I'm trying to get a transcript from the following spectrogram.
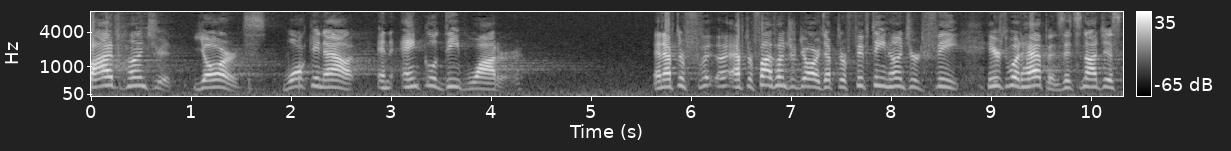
500 yards walking out in ankle deep water. And after, after 500 yards, after 1,500 feet, here's what happens. It's not just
